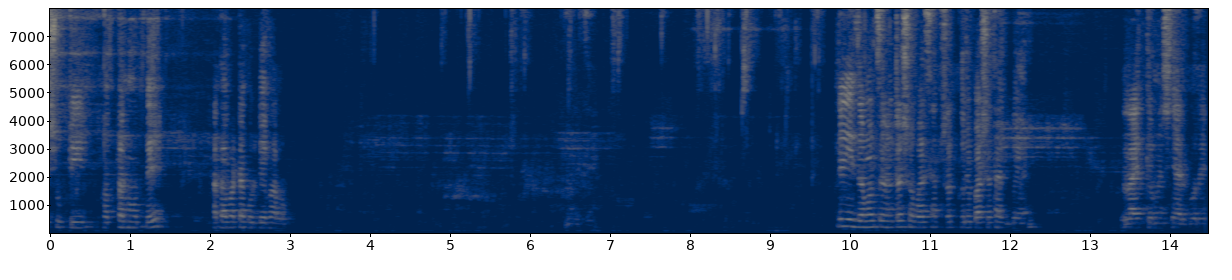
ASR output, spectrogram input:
এই শুকটি ভর্তার মধ্যে আদা বাটা করলে ভালো। প্লিজ আমার চ্যানেলটা সবাই সাবস্ক্রাইব করে পাশে থাকবেন। লাইক কমেন্ট শেয়ার করে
